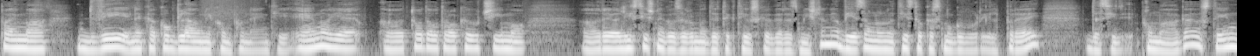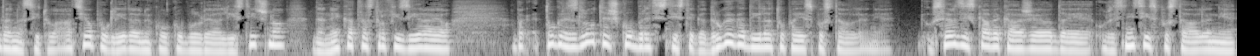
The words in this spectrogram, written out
pa ima dve nekako glavni komponenti. Eno je uh, to, da otroke učimo, realističnega oziroma detektivskega razmišljanja, vezano na tisto, kar smo govorili prej, da si pomagajo s tem, da na situacijo pogledajo nekoliko bolj realistično, da ne katastrofizirajo. Ampak to gre zelo težko brez tistega drugega dela, to pa je izpostavljanje. Vse raziskave kažejo, da je v resnici izpostavljanje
